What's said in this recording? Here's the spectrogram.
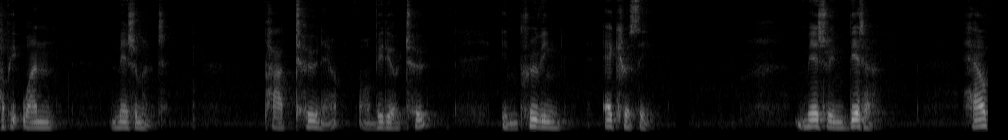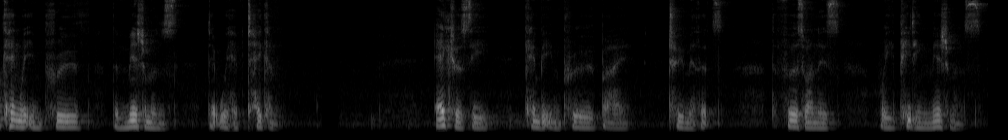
topic 1 measurement. Part 2 now, or video 2 improving accuracy. Measuring better. How can we improve the measurements that we have taken? Accuracy can be improved by two methods. The first one is repeating measurements.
